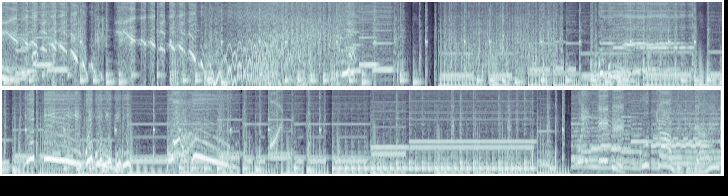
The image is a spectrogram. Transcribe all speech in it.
Good job, little guy.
